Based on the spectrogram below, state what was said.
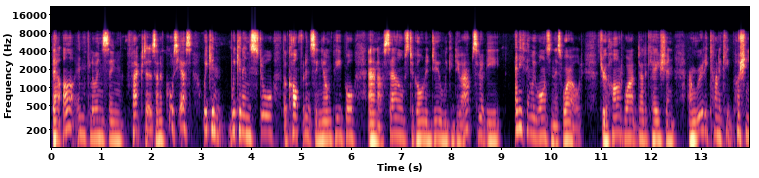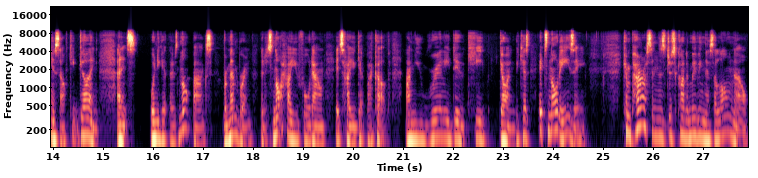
there are influencing factors and of course yes we can we can install the confidence in young people and ourselves to go on and do and we can do absolutely anything we want in this world through hard work dedication and really kind of keep pushing yourself keep going and it's when you get those knockbacks, remembering that it's not how you fall down, it's how you get back up. And you really do keep going because it's not easy. Comparisons, just kind of moving this along now,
